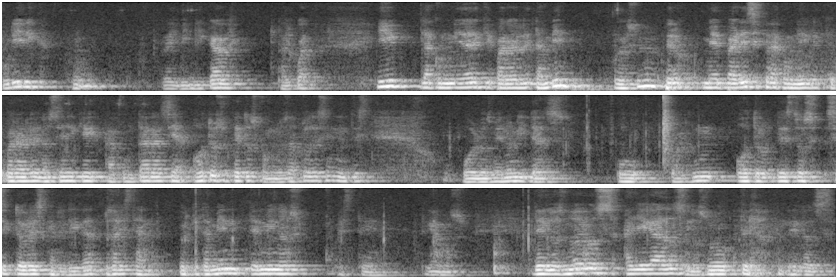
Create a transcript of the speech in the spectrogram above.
jurídica, reivindicable, tal cual. Y la comunidad equiparable también, pero me parece que la comunidad equiparable nos tiene que apuntar hacia otros sujetos como los afrodescendientes o los menonitas o, algún otro de estos sectores que en realidad pues ahí están, porque también en términos, este, digamos, de los nuevos allegados, de los, nuevos, de, de este,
